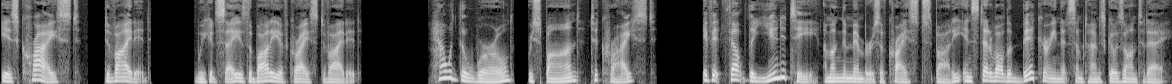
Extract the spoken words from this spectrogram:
Is Christ divided? We could say, Is the body of Christ divided? How would the world respond to Christ if it felt the unity among the members of Christ's body instead of all the bickering that sometimes goes on today.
